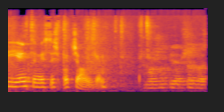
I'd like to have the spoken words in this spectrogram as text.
Pięknym jesteś pociągiem. Można chwilę przerwać.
